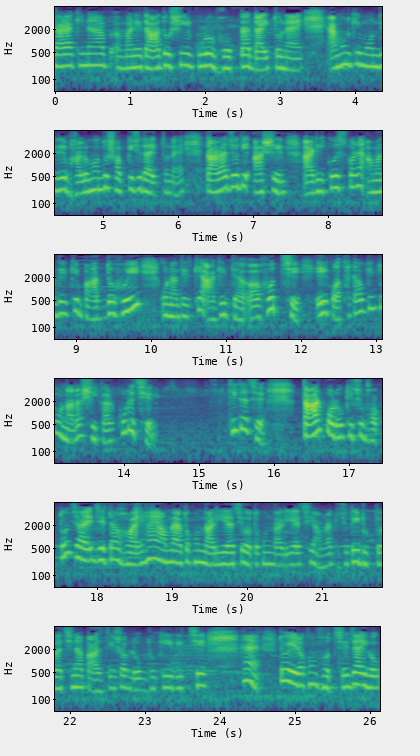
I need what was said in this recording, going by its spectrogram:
যারা কিনা মানে দ্বাদশীর পুরো ভোগটার দায়িত্ব নেয়, এমনকি মন্দিরের ভালো মন্দ সব কিছু দায়িত্ব নেয়, তারা যদি আসেন আর রিকোয়েস্ট করে, আমাদেরকে বাধ্য হয়েই ওনাদেরকে আগে দেওয়া হচ্ছে। এই কথাটাও কিন্তু ওনারা স্বীকার করেছেন। ঠিক আছে? তারপরও কিছু ভক্ত যায়, যেটা হয় হ্যাঁ আমরা এতক্ষণ দাঁড়িয়ে আছি, অতক্ষণ দাঁড়িয়ে আছি, আমরা কিছুতেই ঢুকতে পারছি না, পাশ দিয়ে সব লোক ঢুকিয়ে দিচ্ছে হ্যাঁ তো এরকম হচ্ছে। যাই হোক,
